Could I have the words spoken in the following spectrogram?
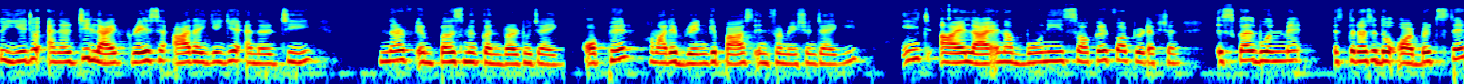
तो ये जो एनर्जी लाइट रे से आ रही है, ये एनर्जी नर्व इम्पल्स में कन्वर्ट हो जाएगी और फिर हमारे ब्रेन के पास इंफॉर्मेशन जाएगी। Each eye lie in a bony socket for protection skull bone में इस तरह से दो ऑर्बिट्स थे।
